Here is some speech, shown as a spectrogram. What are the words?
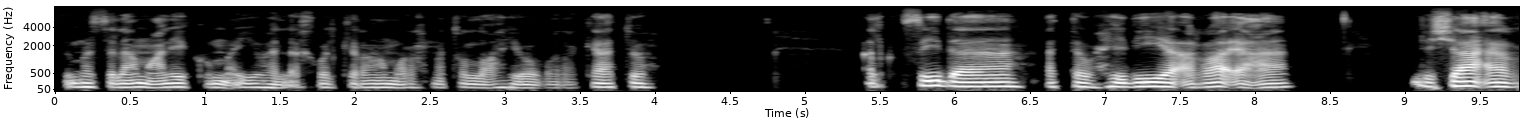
ثم السلام عليكم أيها الأخوة الكرام ورحمة الله وبركاته. القصيدة التوحيدية الرائعة للشاعر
